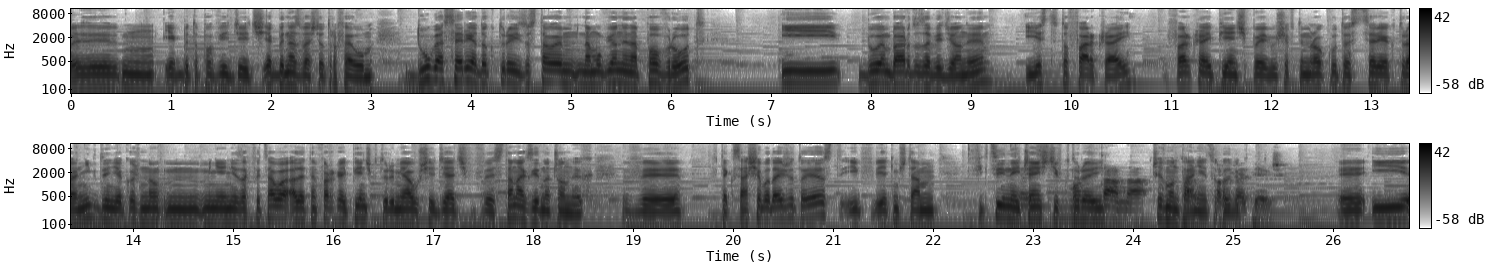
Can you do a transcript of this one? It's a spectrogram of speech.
y, mm, jakby to powiedzieć, jakby nazwać to trofeum. Długa seria, do której zostałem namówiony na powrót i byłem bardzo zawiedziony. I jest to Far Cry. Far Cry 5 pojawił się w tym roku. To jest seria, która nigdy jakoś mnie nie zachwycała, ale ten Far Cry 5, który miał się dziać w Stanach Zjednoczonych, w, w Teksasie bodajże to jest, i w jakimś tam fikcyjnej części, w której. Montana, Czy w Montanie, Far- cokolwiek. Far Cry 5. Y, I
